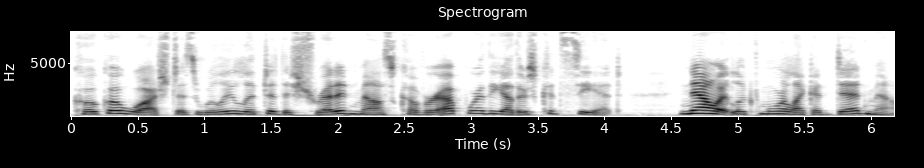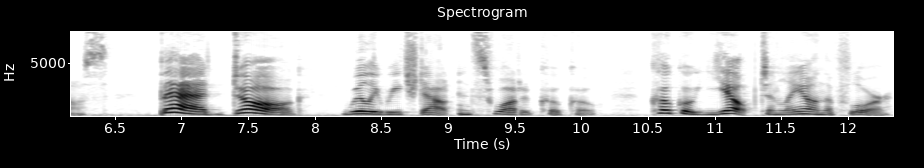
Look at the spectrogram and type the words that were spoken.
Coco watched as Willie lifted the shredded mouse cover up where the others could see it. Now it looked more like a dead mouse. Bad dog! Willie reached out and swatted Coco. Coco yelped and lay on the floor.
